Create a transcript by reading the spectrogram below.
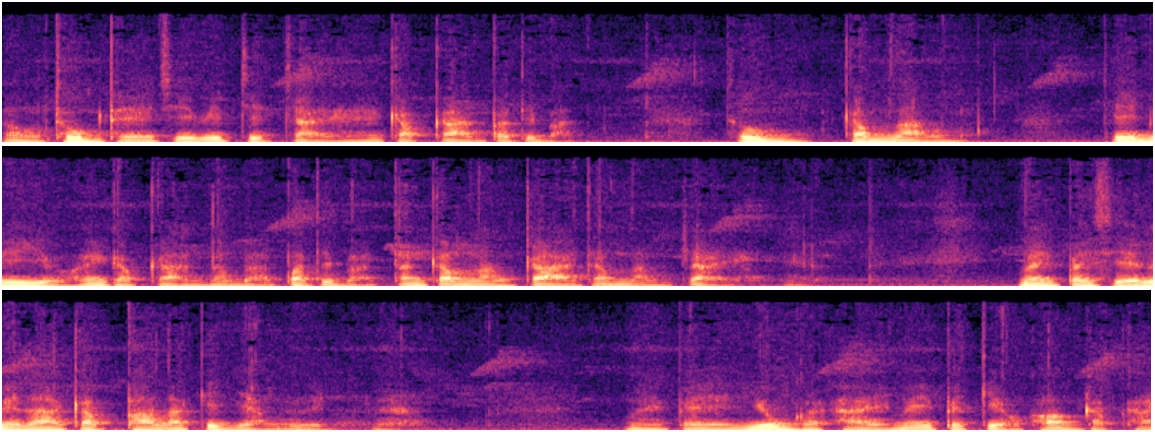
ต้องทุ่มเทชีวิตจิตใจให้กับการปฏิบัติ ทุ่มกำลังที่มีอยู่ให้กับการทำแบบปฏิบัติ ทั้งกำลังกายทั้งกำลังใจ ไม่ไปเสียเวลากับภารกิจอย่างอื่น ไม่ไปยุ่งกับใคร ไม่ไปเกี่ยวข้องกับใคร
